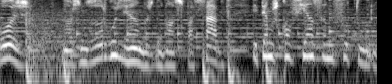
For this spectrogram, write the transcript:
Hoje, nós nos orgulhamos do nosso passado e temos confiança no futuro.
